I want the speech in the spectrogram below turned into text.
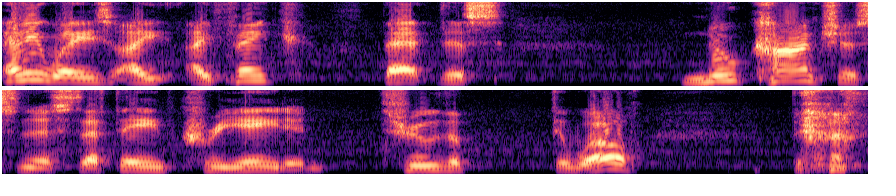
Anyways, I, I think that this new consciousness that they've created through the, the well, the,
